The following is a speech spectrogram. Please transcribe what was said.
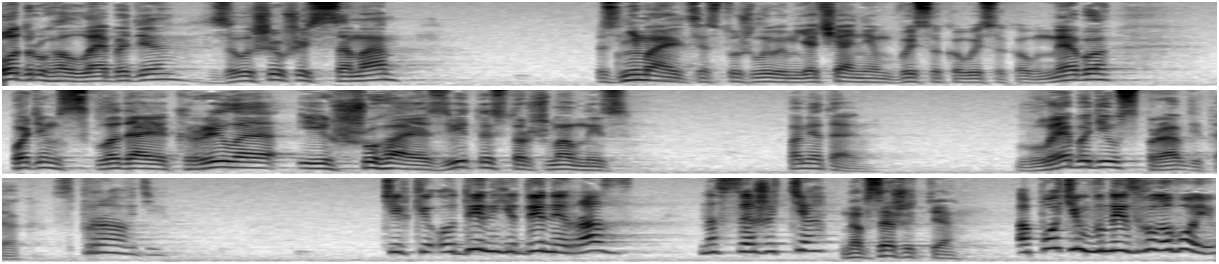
Подруга лебедя, залишившись сама, знімається з тужливим ячанням високо-високо в небо, потім складає крила і шугає звідти з торчма вниз. Пам'ятаю. В лебедів справді так. Справді. Тільки один єдиний раз на все життя, На все життя. а потім вниз головою.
